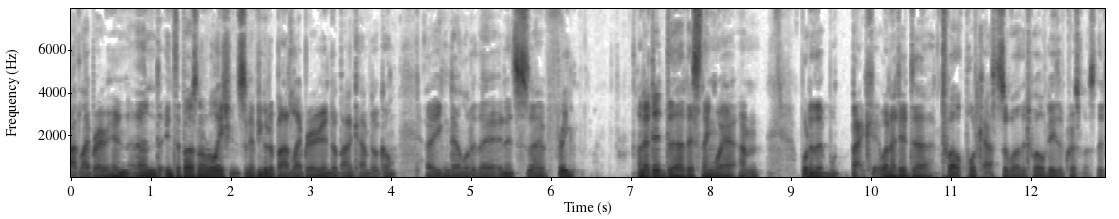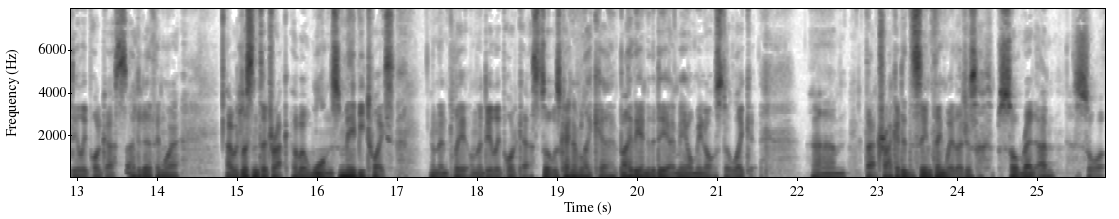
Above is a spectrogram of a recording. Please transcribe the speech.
Bad Librarian and Interpersonal Relations. And if you go to badlibrarian.bandcamp.com, uh, you can download it there and it's uh, free. And I did uh, this thing where um, one of the back when I did uh, twelve podcasts over the twelve days of Christmas, the daily podcasts. I did a thing where I would listen to a track about once, maybe twice, and then play it on the daily podcast. So it was kind of like uh, by the end of the day, I may or may not still like it. Um, that track I did the same thing with. I just saw read um, saw it,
